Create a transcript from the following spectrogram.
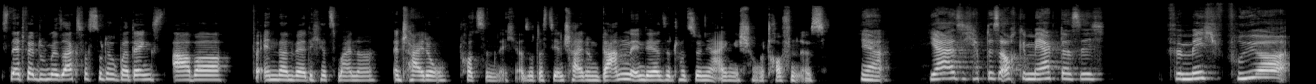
Ist nett, wenn du mir sagst, was du darüber denkst, aber verändern werde ich jetzt meine Entscheidung trotzdem nicht. Also, dass die Entscheidung dann in der Situation ja eigentlich schon getroffen ist. Ja. Ja, also ich habe das auch gemerkt, dass ich für mich früher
